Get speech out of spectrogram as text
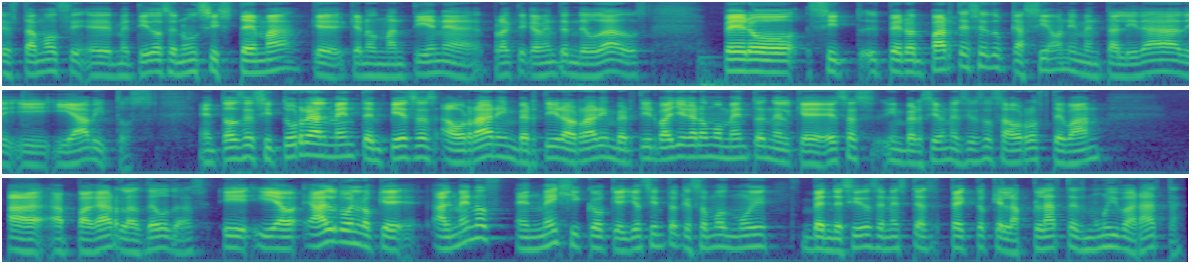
estamos eh, metidos en un sistema que, nos mantiene prácticamente endeudados. Pero, si, pero en parte es educación y mentalidad y, hábitos. Entonces, si tú realmente empiezas a ahorrar, invertir, ahorrar, invertir, va a llegar un momento en el que esas inversiones y esos ahorros te van a, pagar las deudas. Y, algo en lo que, al menos en México, que yo siento que somos muy bendecidos en este aspecto, que la plata es muy barata.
